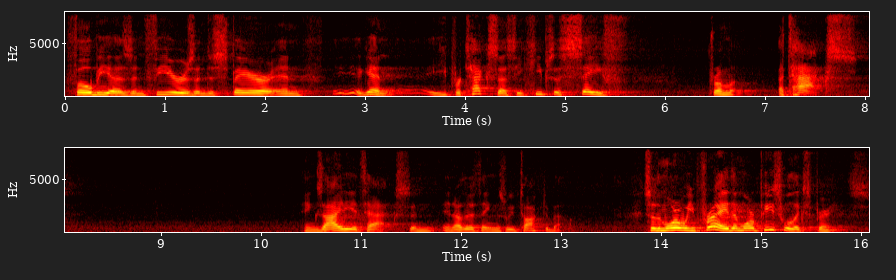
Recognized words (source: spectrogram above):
phobias and fears and despair. And again, He protects us, He keeps us safe from attacks, anxiety attacks, and, and other things we've talked about. So the more we pray, the more peace we'll experience.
